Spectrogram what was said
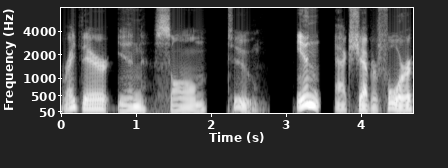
right there in Psalm 2. In Acts chapter 4,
